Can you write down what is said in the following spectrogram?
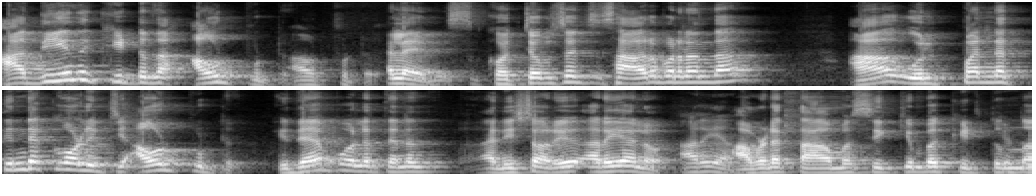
അതിൽ നിന്ന് കിട്ടുന്ന ഔട്ട്പുട്ട് ഔട്ട്പുട്ട് അല്ലെ? കൊച്ചംസ സാറ് പറഞ്ഞെന്താ ആ ഉൽപ്പന്നത്തിന്റെ ക്വാളിറ്റി ഔട്ട്പുട്ട് ഇതേപോലെ തന്നെ അനീഷ് അറിയ അറിയാലോ? അറിയാം. അവിടെ താമസിക്കുമ്പോൾ കിട്ടുന്ന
